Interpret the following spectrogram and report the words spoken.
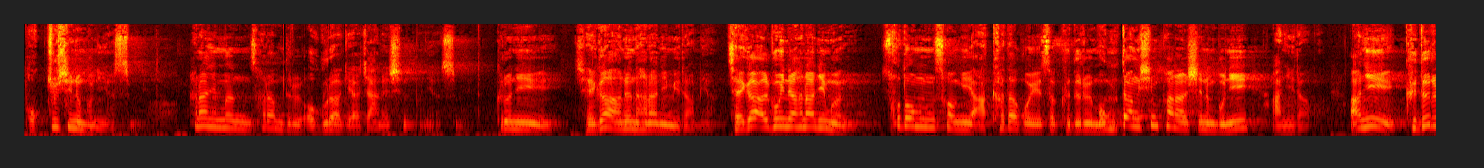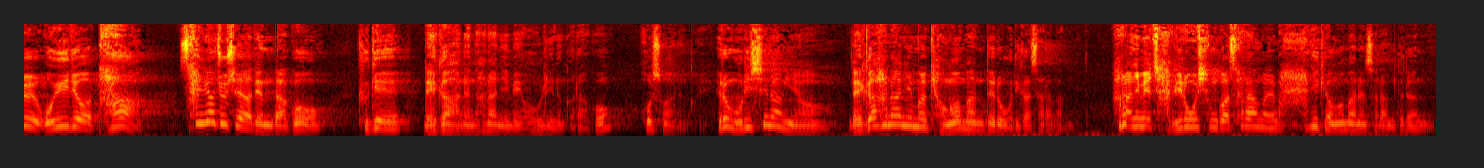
복 주시는 분이었습니다. 하나님은 사람들을 억울하게 하지 않으시는 분이었습니다. 그러니 제가 아는 하나님이라면 제가 알고 있는 하나님은 소돔 성이 악하다고 해서 그들을 몽땅 심판하시는 분이 아니라고. 아니, 그들을 오히려 다 살려 주셔야 된다고 그게 내가 아는 하나님에 어울리는 거라고 호소하는 거예요. 여러분, 우리 신앙이요. 내가 하나님을 경험한 대로 우리가 살아갑니다. 하나님의 자비로우심과 사랑을 많이 경험하는 사람들은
